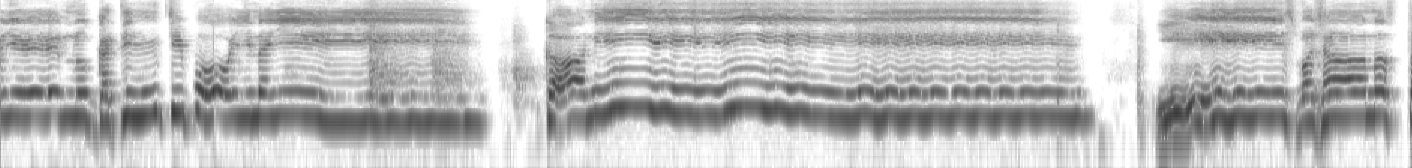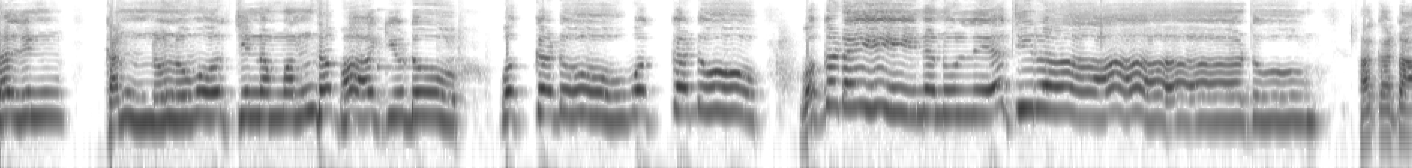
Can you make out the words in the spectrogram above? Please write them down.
ఏళ్ళు గతించిపోయినయి. కానీ ఈ శ్మశాన స్థలిన్ కన్నులు ఓర్చిన మందభాగ్యుడు ఒక్కడు ఒక్కడు ఒకడైనను లేచిరాడు. అకటా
